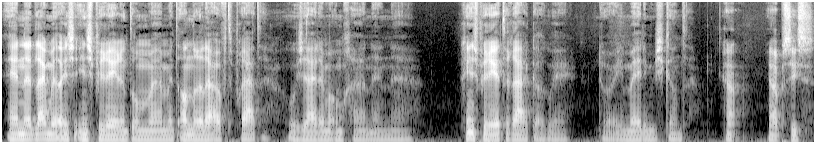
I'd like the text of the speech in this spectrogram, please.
En het lijkt me wel eens inspirerend om uh, met anderen daarover te praten. Hoe zij ermee omgaan. En uh, geïnspireerd te raken ook weer door je medemuzikanten. Ja, ja, precies.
